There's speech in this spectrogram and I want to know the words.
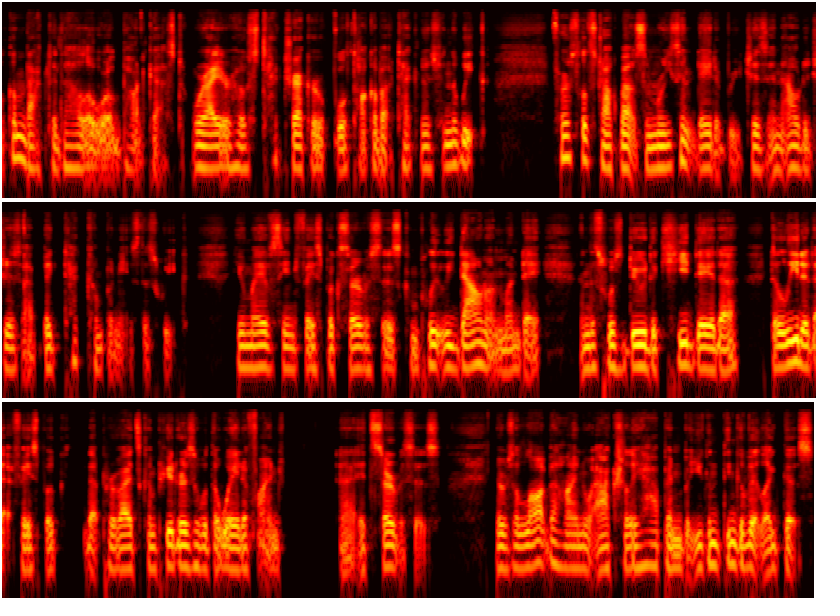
Welcome back to the Hello World podcast, where I, your host, Tech Tracker, will talk about tech news from the week. First, let's talk about some recent data breaches and outages at big tech companies this week. You may have seen Facebook services completely down on Monday, and this was due to key data deleted at Facebook that provides computers with a way to find uh, its services. There was a lot behind what actually happened, but you can think of it like this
